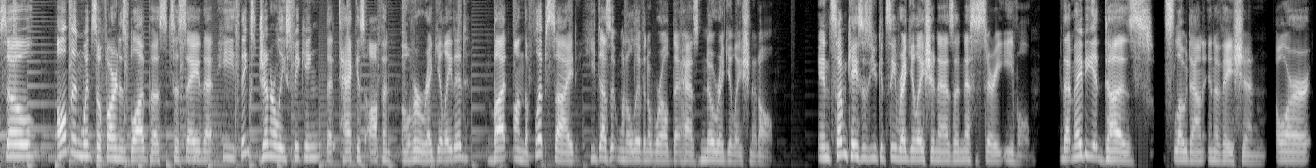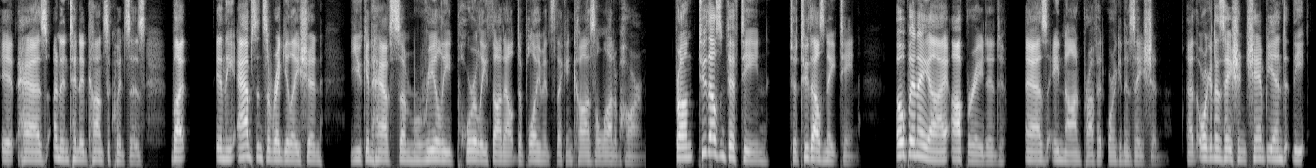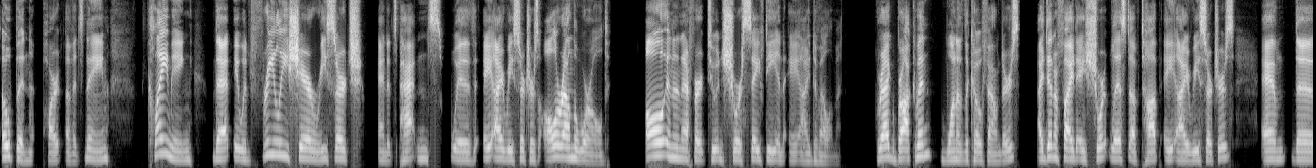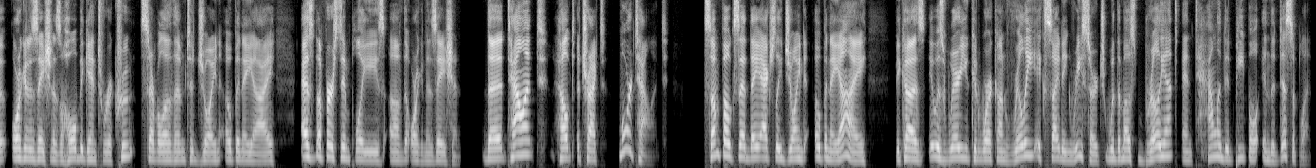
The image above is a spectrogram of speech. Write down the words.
So, Altman went so far in his blog post to say that he thinks, generally speaking, that tech is often overregulated. But on the flip side, he doesn't want to live in a world that has no regulation at all. In some cases, you could see regulation as a necessary evil. That maybe it does slow down innovation or it has unintended consequences. But in the absence of regulation, you can have some really poorly thought out deployments that can cause a lot of harm. From 2015 to 2018, OpenAI operated as a nonprofit organization. Uh, the organization championed the open part of its name, claiming that it would freely share research and its patents with AI researchers all around the world, all in an effort to ensure safety in AI development. Greg Brockman, one of the co founders, identified a short list of top AI researchers and the organization as a whole began to recruit several of them to join OpenAI as the first employees of the organization. The talent helped attract more talent. Some folks said they actually joined OpenAI because it was where you could work on really exciting research with the most brilliant and talented people in the discipline,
